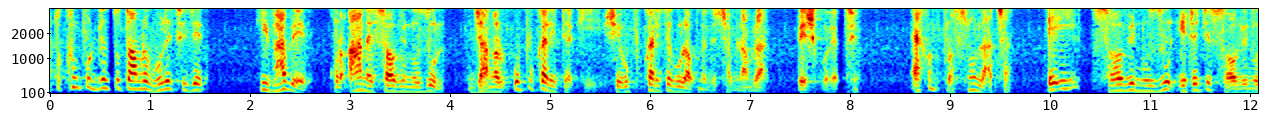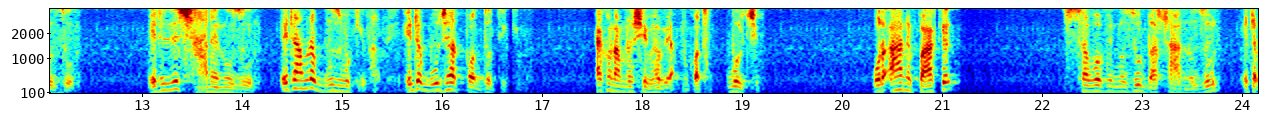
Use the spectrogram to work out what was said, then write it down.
এতক্ষণ পর্যন্ত তো আমরা বলেছি যে কীভাবে কোরআনে সবে নজুল জানার উপকারিতা কি? সেই উপকারিতাগুলো আপনাদের সামনে আমরা পেশ করেছি। এখন প্রশ্ন হলো আচ্ছা এই সবে নজুল, এটা যে সবে নজুল, এটা যে শানে নজুল, এটা আমরা বুঝব কীভাবে? এটা বুঝার পদ্ধতি কি? এখন আমরা সেভাবে আপনার কথা বলছি। ওর আহনে পাকের সবাবে নজুল বা শাহ নজুল, এটা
